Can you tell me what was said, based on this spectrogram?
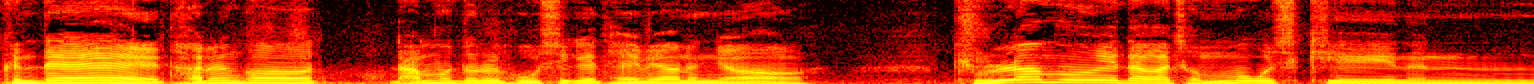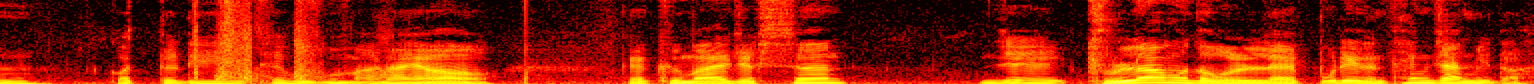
근데 다른 것 나무들을 보시게 되면은요, 귤나무에다가 접목을 시키는 것들이 대부분 많아요. 그 말즉슨 이제 귤나무도 원래 뿌리는 탱자입니다.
